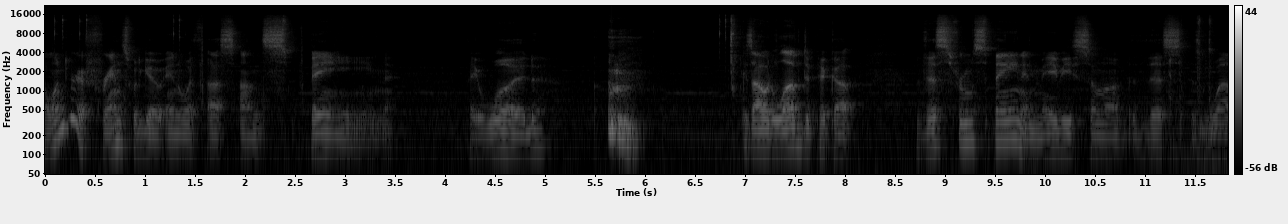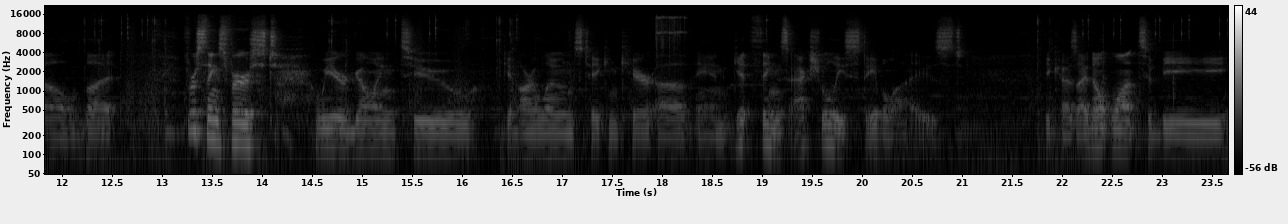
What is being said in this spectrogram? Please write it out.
I wonder if France would go in with us on Spain. They would. Because I would love to pick up this from Spain and maybe some of this as well. But first things first, we are going to get our loans taken care of and get things actually stabilized. Because I don't want to be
